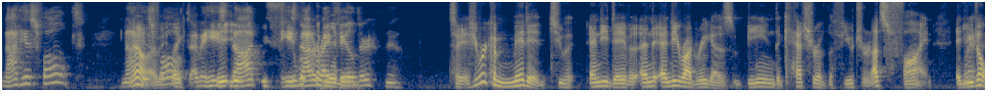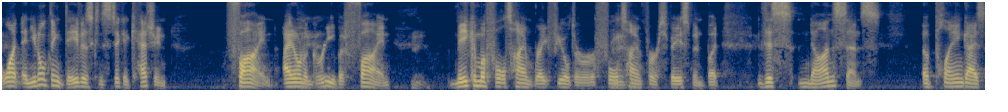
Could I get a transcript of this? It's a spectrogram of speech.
Not his fault. Not No, his I mean, fault. like, I mean, he's you- not. He's not a right fielder. Yeah. So if you were committed to Andy Davis and Endy Rodriguez being the catcher of the future, that's fine. And you don't want and you don't think Davis can stick a catching, fine. I don't agree, but fine. Hmm. Make him a full time right fielder or a mm-hmm. full time first baseman. But this nonsense of playing guys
